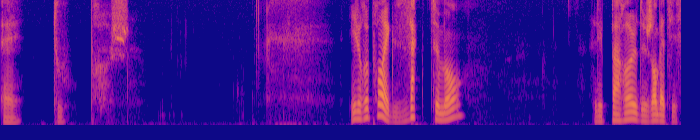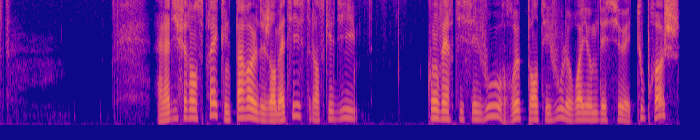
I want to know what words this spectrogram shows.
est tout proche. Il reprend exactement les paroles de Jean-Baptiste. À la différence près qu'une parole de Jean-Baptiste, lorsqu'il dit Convertissez-vous, repentez-vous, le royaume des cieux est tout proche,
